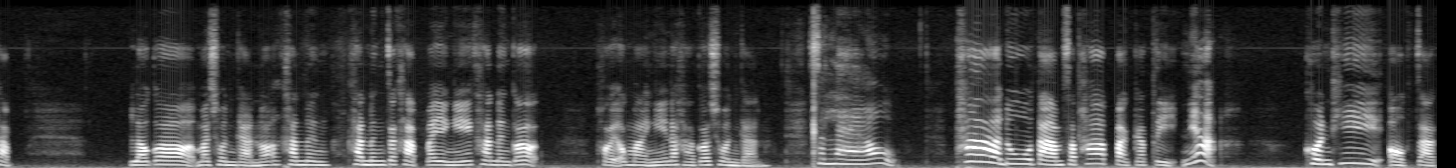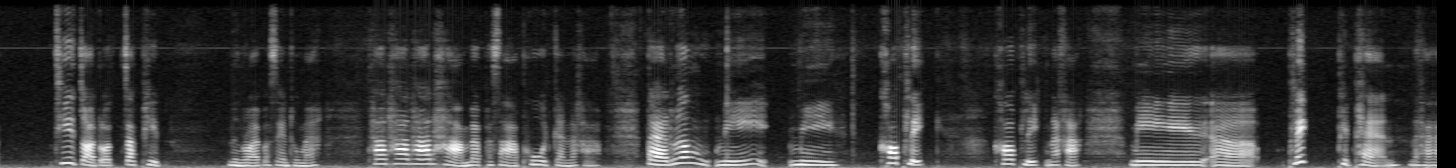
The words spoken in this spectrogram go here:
ขับ แล้วก็มาชนกันเนาะคันหนึ่งคันหนึ่งจะขับไปอย่างนี้ คันหนึ่งก็ถอยออกมาอย่างนี้นะคะ ก็ชนกันเสร็จแล้ว ถ้าดูตามสภาพปกติเนี่ย คนที่ออกจากที่จอดรถจะผิด 100%ถูกไหมถ้าถ้าถ้าถามแบบภาษาพูดกันนะคะ แต่เรื่องนี้มีข้อพลิกข้อพลิกนะคะ มีเอ่อพลิกผิดแผนนะคะ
